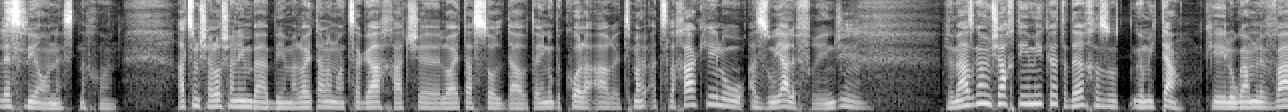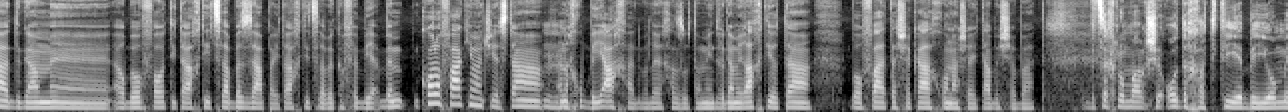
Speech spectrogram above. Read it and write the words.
Let's be honest, נכון. רצנו שלוש שנים בהבימה, לא הייתה לנו הצגה אחת שלא הייתה sold out, היינו בכל הארץ. הצלחה כאילו הזויה לפרינג'. Mm. ומאז גם המשכתי עם מיקה את הדרך הזאת, גם איתה. כאילו, גם לבד, גם uh, הרבה הופעות התארחתי אצלה בזאפה, התארחתי אצלה בקפה ביחד. בכל הופעה כמעט שהיא עשתה, mm-hmm. אנחנו ביחד בדרך הזו תמיד, וגם אירחתי אותה בהופעת השקה האחרונה שהייתה בשבת. וצריך לומר שעוד אחת תהיה ביום uh,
